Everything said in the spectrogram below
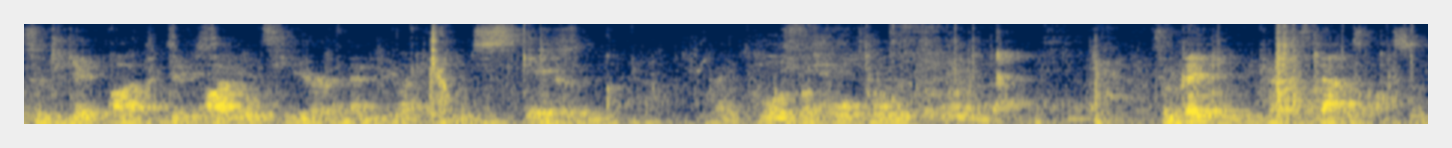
So to get uh, get the audience here and then to be like I'm scared, right? Pulls the whole tone of the room back. So thank you because that was awesome.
